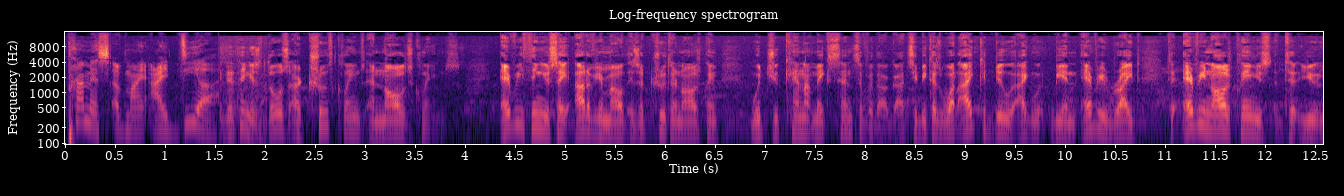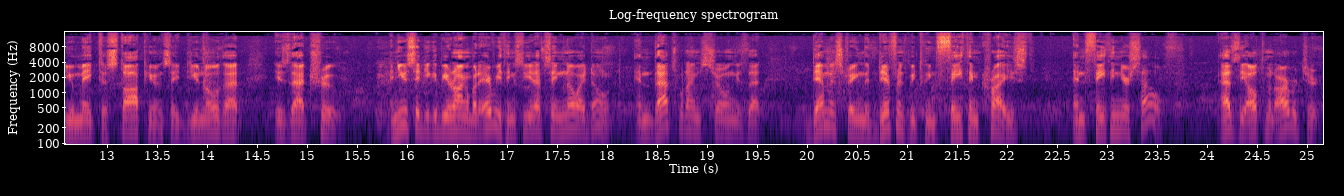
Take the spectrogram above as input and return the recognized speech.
premise of my idea. The thing is, those are truth claims and knowledge claims everything you say out of your mouth is a truth or knowledge claim which you cannot make sense of without God. See, because what I could do, I would be in every right to every knowledge claim you, to, you, you make to stop you and say, Do you know that? Is that true? And you said you could be wrong about everything, so you'd have to say, No, I don't. And that's what I'm showing is that demonstrating the difference between faith in Christ and faith in yourself. As the ultimate arbiter,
